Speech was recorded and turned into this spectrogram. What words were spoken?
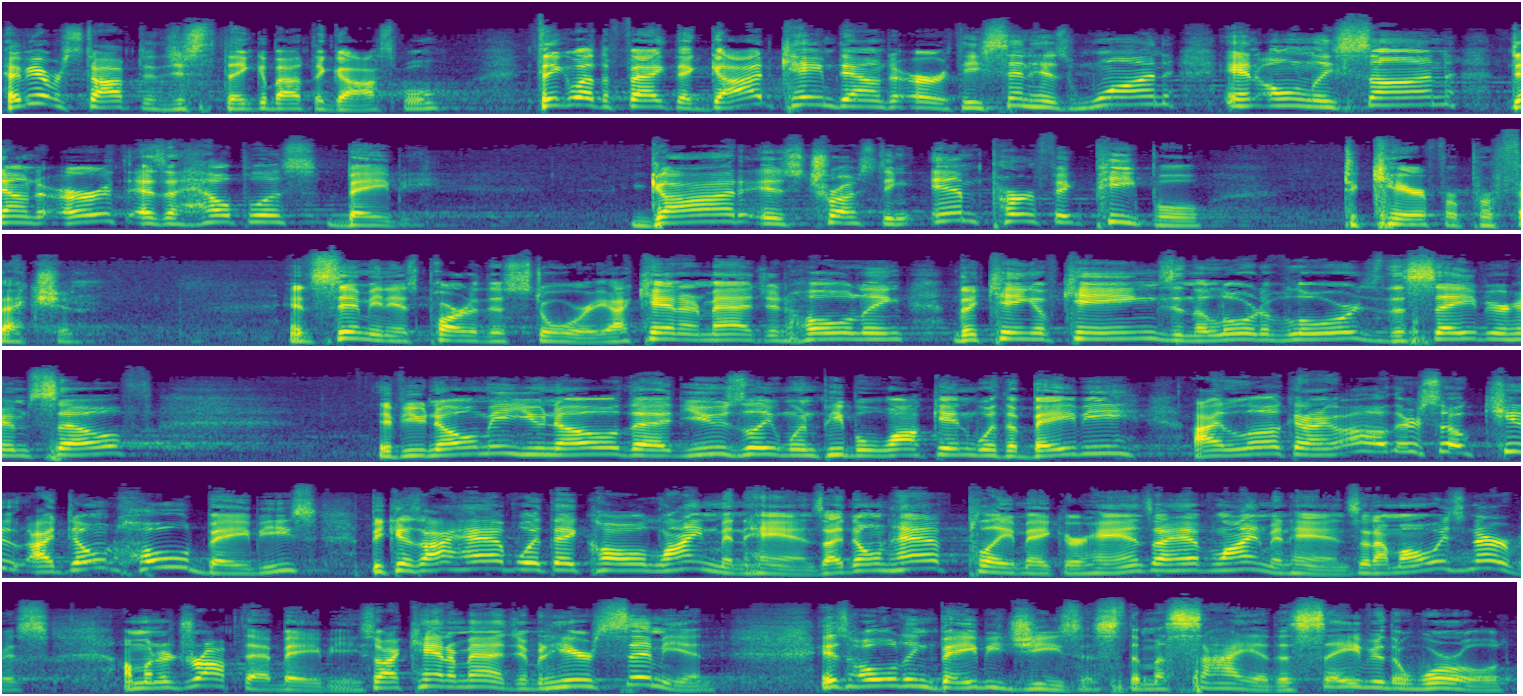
Have you ever stopped to just think about the gospel? Think about the fact that God came down to earth. He sent his one and only son down to earth as a helpless baby. God is trusting imperfect people to care for perfection. And Simeon is part of this story. I can't imagine holding the King of Kings and the Lord of Lords, the Savior himself, if you know me, you know that usually when people walk in with a baby, I look and I go, oh, they're so cute. I don't hold babies because I have what they call lineman hands. I don't have playmaker hands, I have lineman hands. And I'm always nervous. I'm going to drop that baby. So I can't imagine. But here, Simeon is holding baby Jesus, the Messiah, the Savior of the world.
